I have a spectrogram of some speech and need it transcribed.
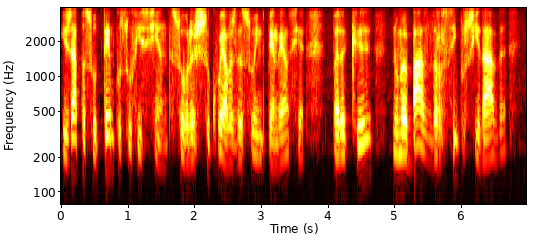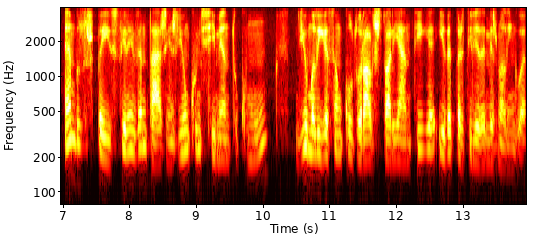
e já passou tempo suficiente sobre as sequelas da sua independência para que, numa base de reciprocidade, ambos os países terem vantagens de um conhecimento comum, de uma ligação cultural de história antiga e da partilha da mesma língua.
